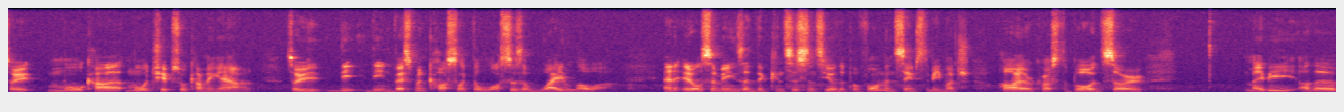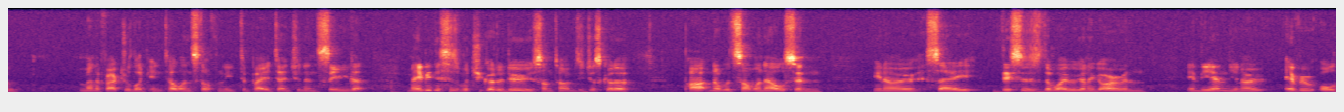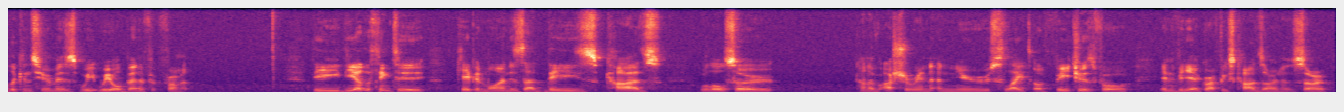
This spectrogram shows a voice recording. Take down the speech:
so more car, more chips were coming out. So the the investment costs, like the losses, are way lower, and it also means that the consistency of the performance seems to be much higher across the board. So maybe other manufacturers like Intel and stuff need to pay attention and see that maybe this is what you got to do. Sometimes you just got to partner with someone else and you know say this is the way we're going to go and in the end you know every all the consumers we, we all benefit from it the the other thing to keep in mind is that these cards will also kind of usher in a new slate of features for Nvidia graphics cards owners. So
